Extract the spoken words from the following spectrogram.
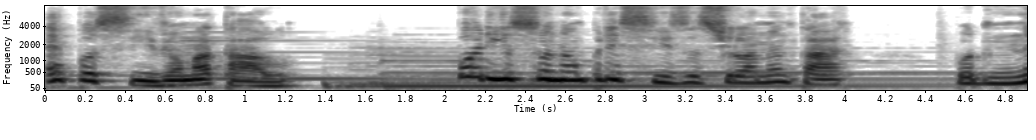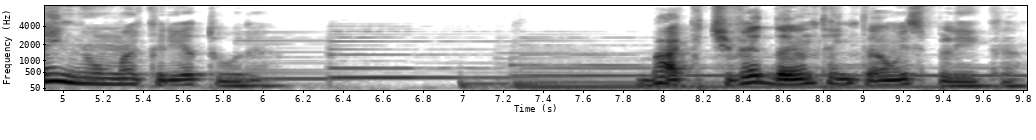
é possível matá-lo. Por isso não precisas te lamentar por nenhuma criatura. Bhaktivedanta então explica:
